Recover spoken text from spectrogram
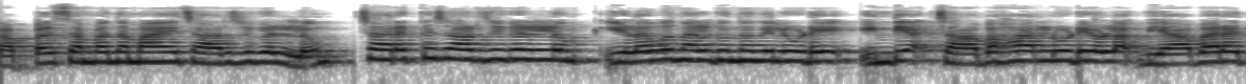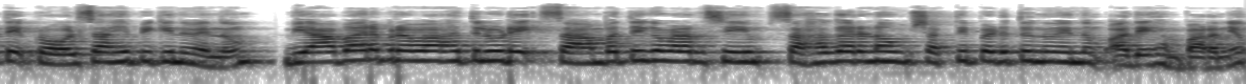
കപ്പൽ സംബന്ധമായ ചാർജുകളിലും ചരക്ക് ചാർജുകളിലും ഇളവ് നൽകുന്നതിലൂടെ ഇന്ത്യ ചാബഹാറിലൂടെയുള്ള വ്യാപാരത്തെ പ്രോത്സാഹിപ്പിക്കുന്നുവെന്നും വ്യാപാര പ്രവാഹത്തിലൂടെ സാമ്പത്തിക വളർച്ചയും സഹകരണവും ശക്തിപ്പെടുത്തുന്നുവെന്നും അദ്ദേഹം പറഞ്ഞു.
